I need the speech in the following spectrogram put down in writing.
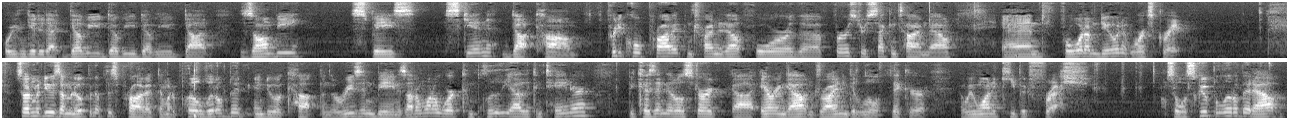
or you can get it at www.zombiespaceskin.com. It's a pretty cool product. I'm trying it out for the first or second time now, and for what I'm doing, it works great. So what I'm going to do is I'm going to open up this product. I'm going to put a little bit into a cup. And the reason being is I don't want to work completely out of the container because then it'll start uh, airing out and drying and get a little thicker. And we want to keep it fresh. So we'll scoop a little bit out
